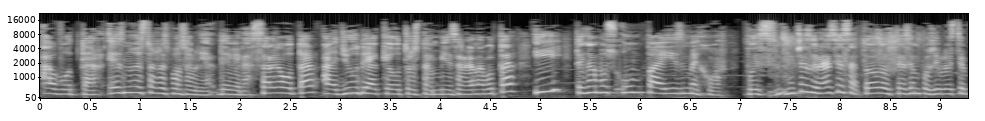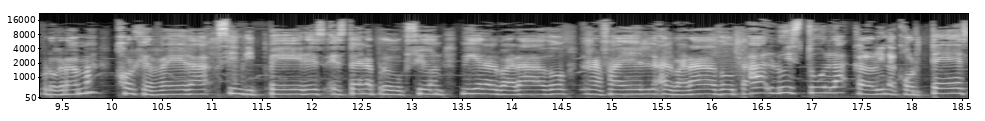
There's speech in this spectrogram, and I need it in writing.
a votar. Es nuestra responsabilidad. De veras, salga a votar, ayude a que otros también salgan a votar y tengamos un país mejor. Pues muchas gracias a todos los que hacen posible este programa. Jorge Herrera, Cindy Pérez, está en la producción Miguel Alvarado, Rafael Alvarado, a Luis Tula, Carolina Cortés,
